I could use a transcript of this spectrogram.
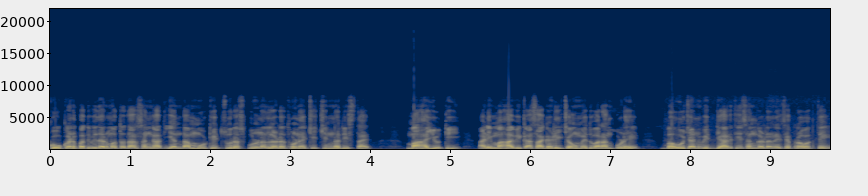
कोकण पदवीधर मतदारसंघात यंदा मोठी चुरसपूर्ण लढत होण्याची चिन्ह दिसत आहेत महायुती आणि महाविकास आघाडीच्या उमेदवारांपुढे बहुजन विद्यार्थी संघटनेचे प्रवक्ते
